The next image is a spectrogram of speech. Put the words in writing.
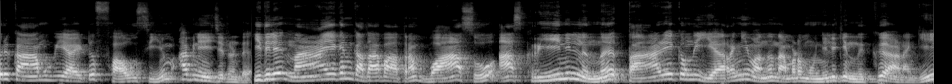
ഒരു കാമുകിയായിട്ട് ഫൗസിയും അഭിനയിച്ചിട്ടുണ്ട്. ഇതിലെ നായകൻ കഥാപാത്രം വാസു ആ സ്ക്രീനിൽ നിന്ന് താഴേക്കൊന്ന് ഇറങ്ങി വന്ന് നമ്മുടെ മുന്നിലേക്ക് നിൽക്കുകയാണെങ്കിൽ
